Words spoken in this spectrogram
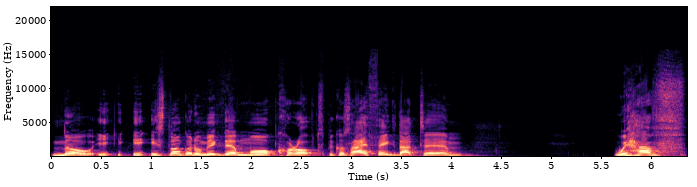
No, it, it's not going to make them more corrupt because I think that um, we have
